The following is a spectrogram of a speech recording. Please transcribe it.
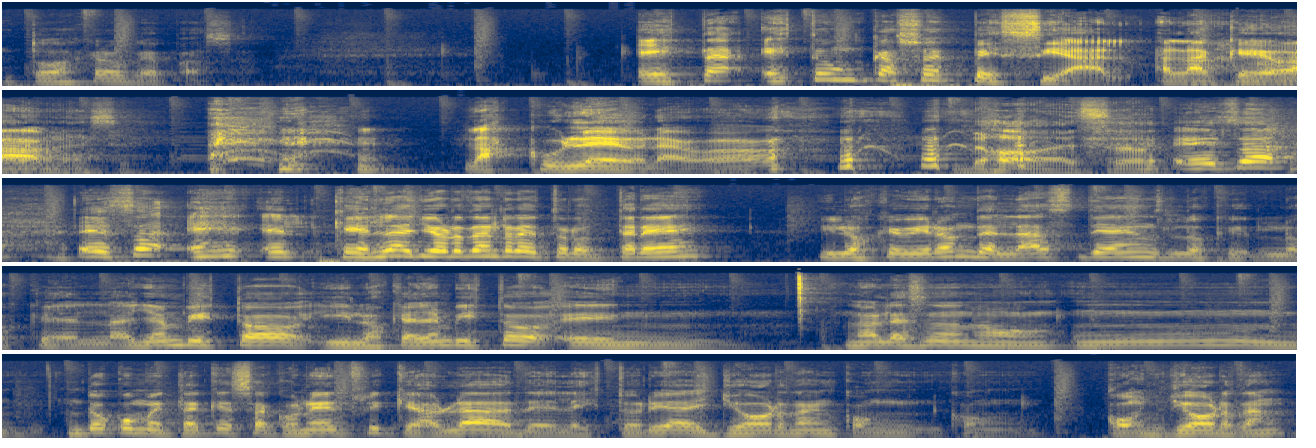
En todas creo que pasa. Esta, este es un caso especial a la Ajá, que vamos. Las culebras, weón. No, eso... Esa, esa es el, que es la Jordan Retro 3. Y los que vieron The Last Dance, los que, los que la hayan visto, y los que hayan visto en. No, no, no, un, un documental que sacó Netflix que habla de la historia de Jordan con, con, con Jordan.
